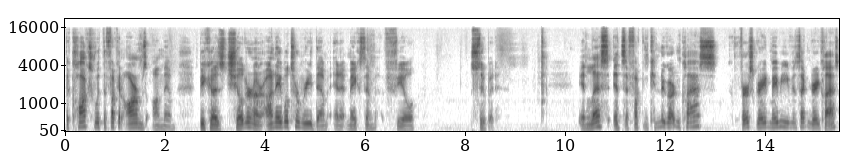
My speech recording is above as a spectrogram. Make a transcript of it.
the clocks with the fucking arms on them, because children are unable to read them and it makes them feel stupid. Unless it's a fucking kindergarten class, first grade, maybe even second grade class,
